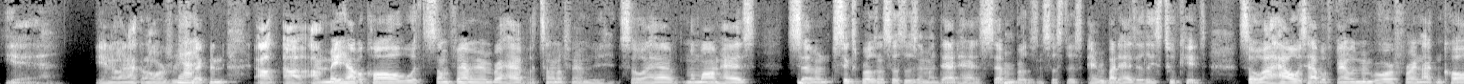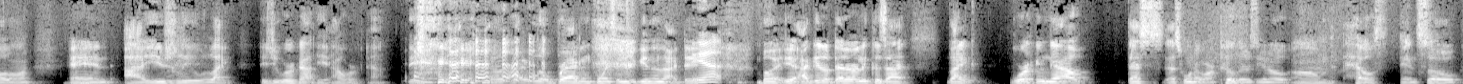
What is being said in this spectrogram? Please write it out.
yeah, you know, and I can always reflect. Yeah. And I, I, I, may have a call with some family member. I have a ton of family. So I have my mom has seven, six brothers and sisters, and my dad has seven mm. brothers and sisters. Everybody has at least two kids. So I always have a family member or a friend I can call on, and I usually will like, "Did you work out? Yeah, I worked out." you know, like little bragging points in the beginning of that day. Yeah. But yeah, I get up that early because I like working out. That's that's one of our pillars, you know, um, health, and so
